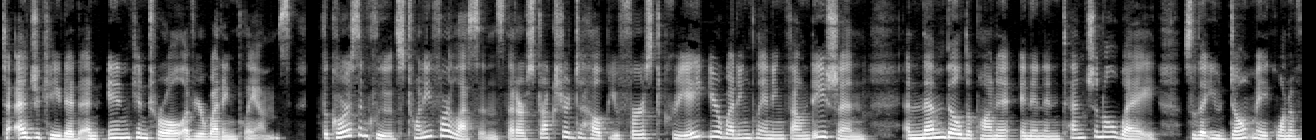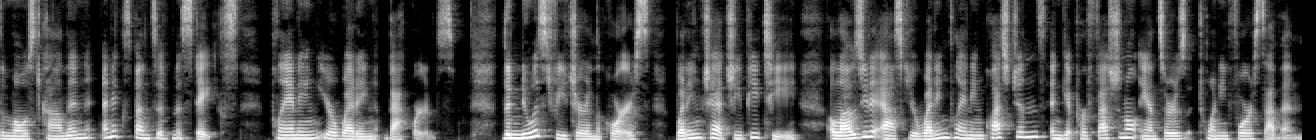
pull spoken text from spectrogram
to educated and in control of your wedding plans. The course includes 24 lessons that are structured to help you first create your wedding planning foundation and then build upon it in an intentional way so that you don't make one of the most common and expensive mistakes planning your wedding backwards. The newest feature in the course, Wedding Chat GPT, allows you to ask your wedding planning questions and get professional answers 24 7.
